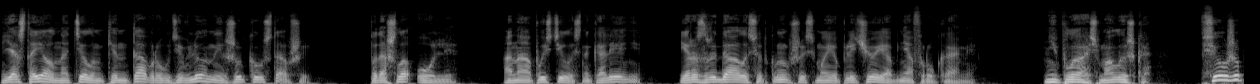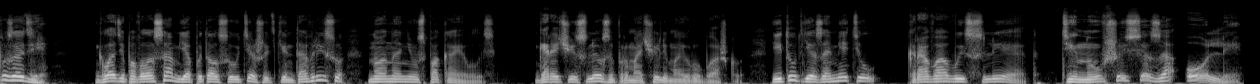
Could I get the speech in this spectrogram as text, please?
Я стоял над телом кентавра, удивленный и жутко уставший. Подошла Олли. Она опустилась на колени и разрыдалась, уткнувшись в мое плечо и обняв руками. «Не плачь, малышка. Все уже позади». Гладя по волосам, я пытался утешить кентаврису, но она не успокаивалась. Горячие слезы промочили мою рубашку. И тут я заметил кровавый след, тянувшийся за Олли.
